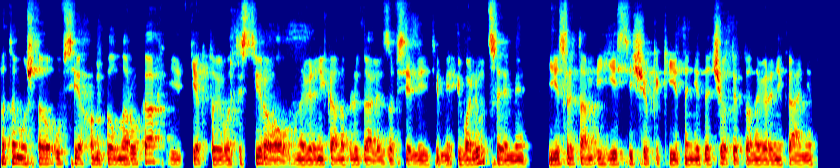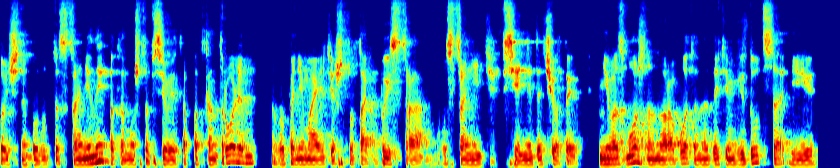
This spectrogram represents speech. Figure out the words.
потому что у всех он был на руках, и те, кто его тестировал, наверняка наблюдали за всеми этими эволюциями. Если там и есть еще какие-то недочеты, то наверняка они точно будут устранены, потому что все это под контролем. Вы понимаете, что так быстро устранить все недочеты невозможно, но работы над этим ведутся, и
